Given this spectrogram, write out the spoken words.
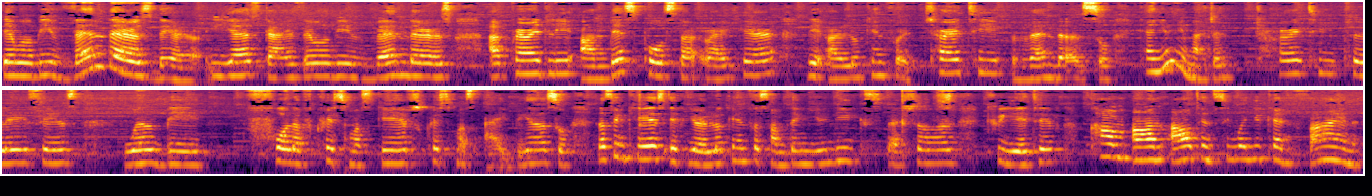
There will be vendors there. Yes, guys, there will be vendors. Apparently, on this poster right here, they are looking for 30 vendors. So, can you imagine 30 places will be full of Christmas gifts, Christmas ideas. So just in case if you're looking for something unique, special, creative, come on out and see what you can find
